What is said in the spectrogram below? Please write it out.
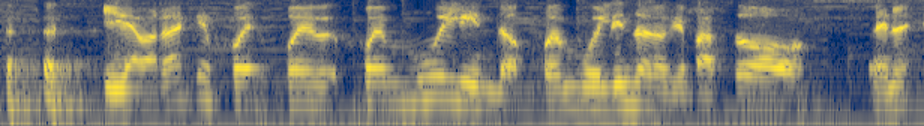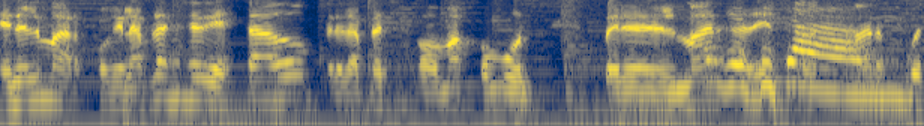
y la verdad que fue, fue, fue muy lindo, fue muy lindo lo que pasó en, en el mar, porque en la playa ya había estado, pero la playa es como más común. Pero en el mar, Porque adentro del mar, fue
